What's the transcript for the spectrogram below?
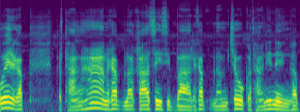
วยๆนะครับกระถาง5นะครับราคา 40 บาทนะครับนำโชคกระถางที่1ครับ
